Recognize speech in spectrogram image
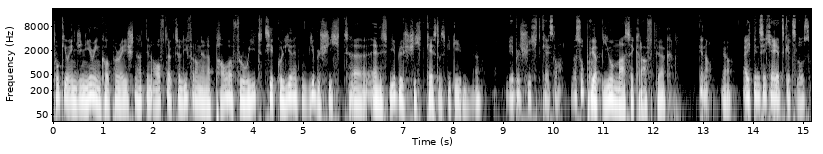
Tokyo Engineering Corporation hat den Auftrag zur Lieferung einer Powerfluid zirkulierenden Wirbelschicht, äh, eines Wirbelschichtkessels gegeben. Ja. Wirbelschichtkessel. Na super. Für Biomassekraftwerk. Genau. Ja. Ich bin sicher, jetzt geht's los.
